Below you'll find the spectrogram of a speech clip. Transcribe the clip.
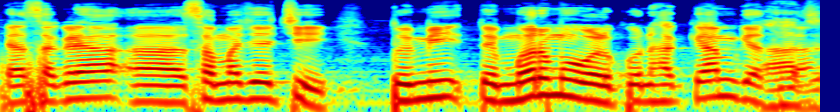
ह्या सगळ्या समाजाची. तुम्ही ते मर्म ओळखून हा कॅम्प घेतला. आज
